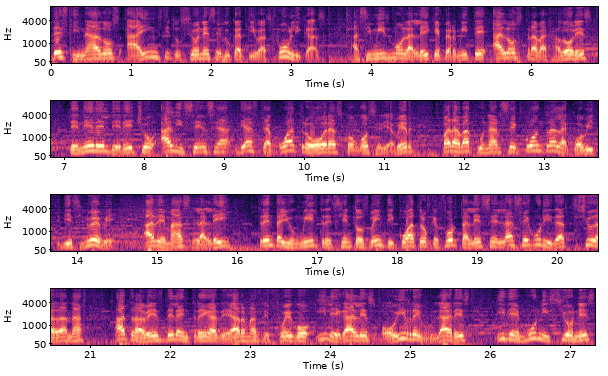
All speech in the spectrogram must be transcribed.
destinados a instituciones educativas públicas. Asimismo, la ley que permite a los trabajadores tener el derecho a licencia de hasta cuatro horas con goce de haber para vacunarse contra la COVID-19. Además, la ley 31.324 que fortalece la seguridad ciudadana a través de la entrega de armas de fuego ilegales o irregulares y de municiones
